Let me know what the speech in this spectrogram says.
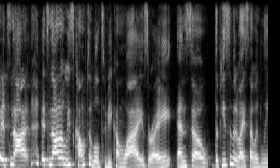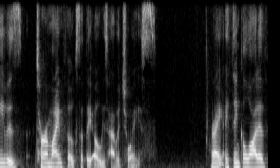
It's not it's not always comfortable to become wise, right? And so the piece of advice I would leave is to remind folks that they always have a choice. Right? I think a lot of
